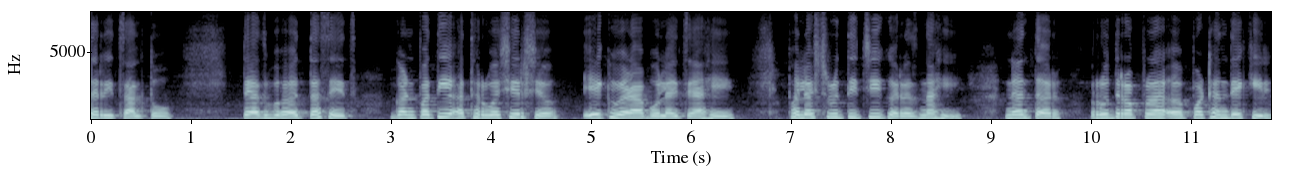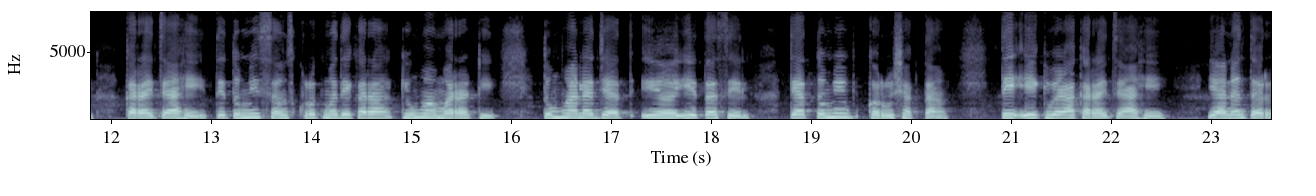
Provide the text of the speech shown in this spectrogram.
तरी चालतो. त्याच तसेच गणपती अथर्वशीर्ष एक वेळा बोलायचे आहे. फलश्रुतीची गरज नाही. नंतर रुद्र प्र पठण देखील करायचे आहे. ते तुम्ही संस्कृतमध्ये करा किंवा मराठी. तुम्हाला ज्यात येत असेल त्यात तुम्ही करू शकता. ते एक वेळा करायचे आहे. यानंतर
